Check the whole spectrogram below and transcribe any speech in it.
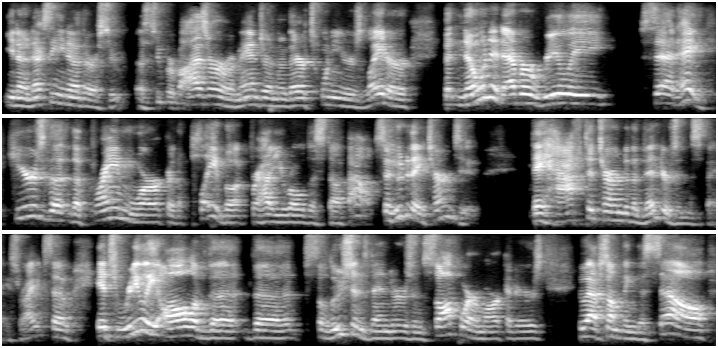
you know, next thing you know, they're a, su- a supervisor or a manager and they're there 20 years later, but no one had ever really said, hey, here's the, the framework or the playbook for how you roll this stuff out. So who do they turn to? They have to turn to the vendors in the space, right? So it's really all of the, the solutions vendors and software marketers who have something to sell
